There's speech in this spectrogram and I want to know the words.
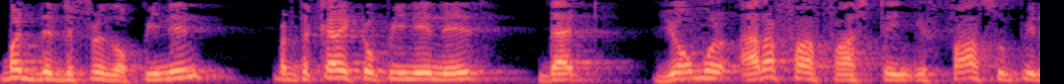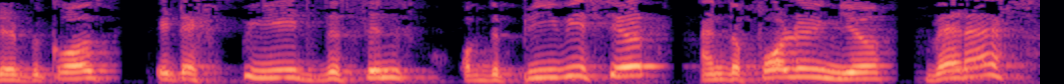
But the different opinion, but the correct opinion is that Yom Arafah fasting is far superior because it expiates the sins of the previous year and the following year, whereas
